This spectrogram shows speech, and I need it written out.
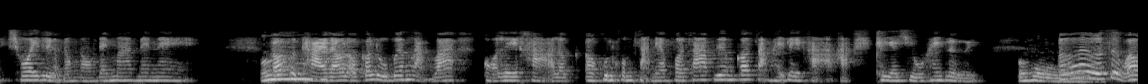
ๆ ช่วยเหลือน้องๆได้มากแน่ ๆก็สุดท้ายแล้วเราก็รู้เบื้องหลังว่าอ๋อเลขาเราคุณคมสันเนี่ยพอทราบเรื่องก็สั่งให้เลขาค่ะเคลียร์คิวให้เลย โอ้โหเออรู้สึกว่า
